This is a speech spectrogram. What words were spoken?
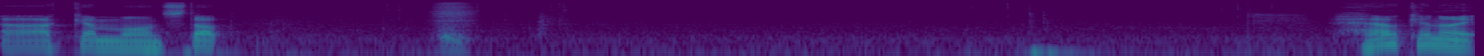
Ah, come on, stop. How can I...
